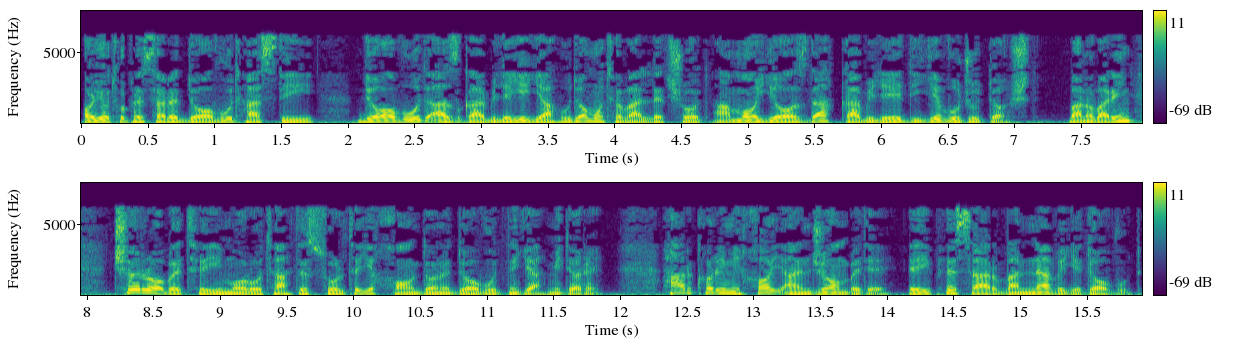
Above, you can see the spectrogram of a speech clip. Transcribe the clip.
آیا تو پسر داوود هستی؟ داوود از قبیله یهودا متولد شد اما یازده قبیله دیگه وجود داشت. بنابراین چه رابطه ای ما رو تحت سلطه خاندان داوود نگه میداره؟ هر کاری می‌خوای انجام بده ای پسر و نوه داوود.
